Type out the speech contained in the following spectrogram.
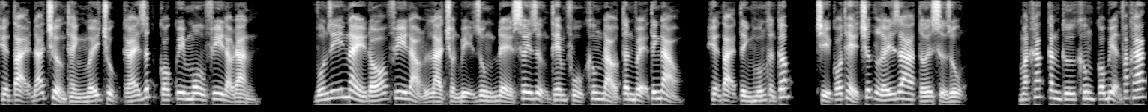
hiện tại đã trưởng thành mấy chục cái rất có quy mô phi đảo đàn. Vốn dĩ này đó phi đảo là chuẩn bị dùng để xây dựng thêm phù không đảo tân vệ tinh đảo, hiện tại tình huống khẩn cấp, chỉ có thể trước lấy ra tới sử dụng. Mặt khác căn cứ không có biện pháp khác,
